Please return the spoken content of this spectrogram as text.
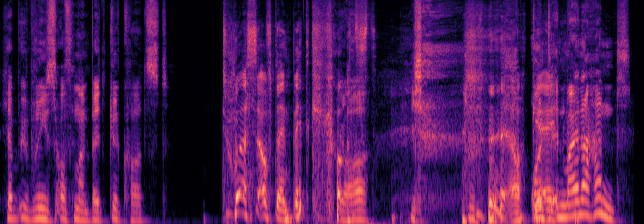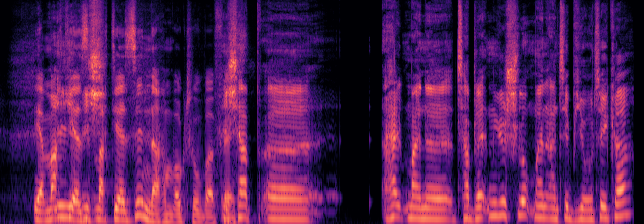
Ich habe übrigens auf mein Bett gekotzt. du hast auf dein Bett Ja. gekotzt. Ich, okay. Und in meiner Hand. ja, macht ja, ich- macht ja Sinn nach dem Oktoberfest. Ich habe äh, halt meine Tabletten geschluckt, mein Antibiotika.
